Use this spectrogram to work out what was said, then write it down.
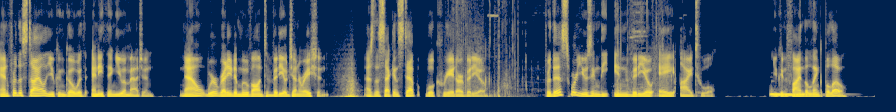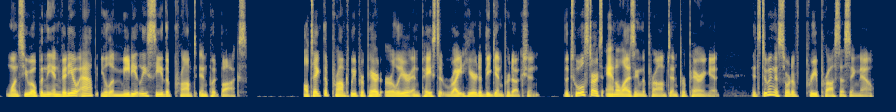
And for the style, you can go with anything you imagine. Now, we're ready to move on to video generation. As the second step, we'll create our video. For this, we're using the InVideo AI tool. You can find the link below. Once you open the InVideo app, you'll immediately see the prompt input box. I'll take the prompt we prepared earlier and paste it right here to begin production. The tool starts analyzing the prompt and preparing it. It's doing a sort of pre-processing now.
